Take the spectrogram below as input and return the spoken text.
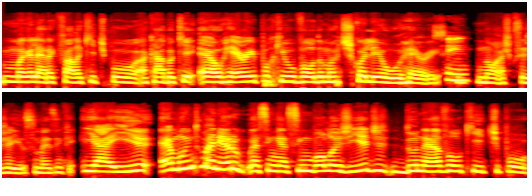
uma galera que fala que, tipo, acaba que é o Harry porque o Voldemort escolheu o Harry. Sim. Não acho que seja isso, mas enfim. E aí é muito maneiro, assim, a simbologia de, do Neville que, tipo,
